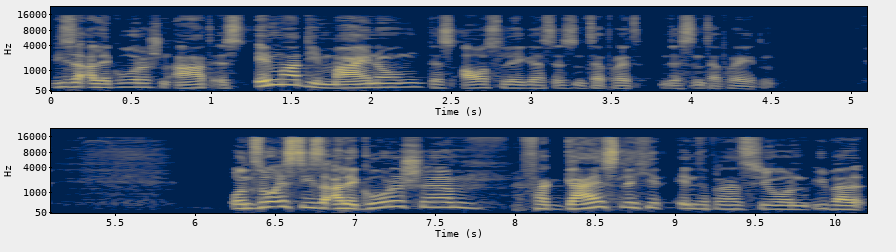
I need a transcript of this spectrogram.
dieser allegorischen Art ist immer die Meinung des Auslegers, des, Interpret des Interpreten. Und so ist diese allegorische, vergeistliche Interpretation über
